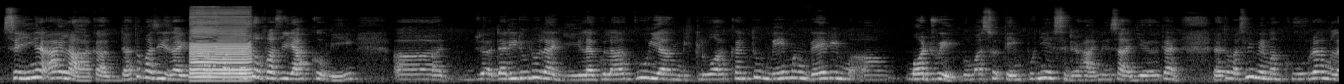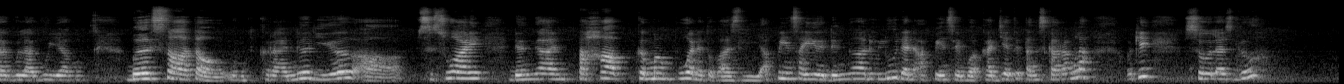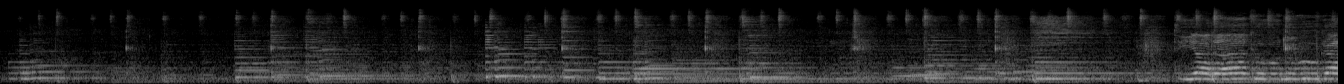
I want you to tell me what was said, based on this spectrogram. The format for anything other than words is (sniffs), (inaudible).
Seingat I lah, Datuk Fazli Zain, Datuk Fazli Yaakob ni, uh, dari dulu lagi lagu-lagu yang dikeluarkan tu memang very uh, moderate. Bermaksud temponya sederhana saja kan. Datuk Fazli memang kurang lagu-lagu yang besar tau. Kerana dia uh, sesuai dengan tahap kemampuan Datuk Fazli. Apa yang saya dengar dulu dan apa yang saya buat kajian tentang sekarang lah. Okay so let's go duga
